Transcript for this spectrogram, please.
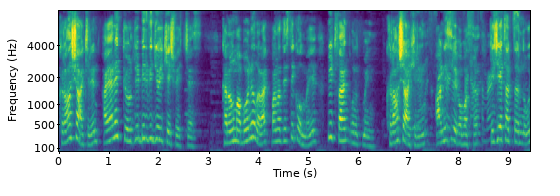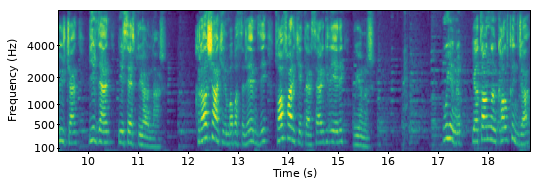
Kral Şakir'in hayalet gördüğü bir videoyu keşfedeceğiz. Kanalıma abone olarak bana destek olmayı lütfen unutmayın. Kral Şakir'in annesi ve babası gece yataklarında uyurken birden bir ses duyarlar. Kral Şakir'in babası Remzi tuhaf hareketler sergileyerek uyanır. Uyanıp yatağından kalkınca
